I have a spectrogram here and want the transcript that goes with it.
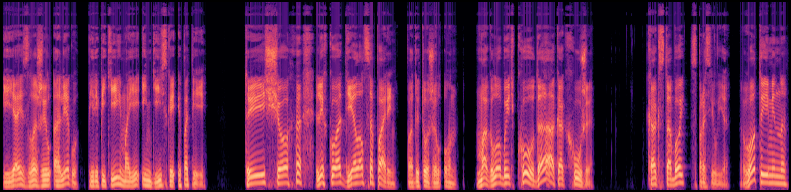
и я изложил Олегу перипетии моей индийской эпопеи. «Ты еще ха, легко отделался, парень», — подытожил он. «Могло быть куда как хуже». «Как с тобой?» — спросил я. «Вот именно».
